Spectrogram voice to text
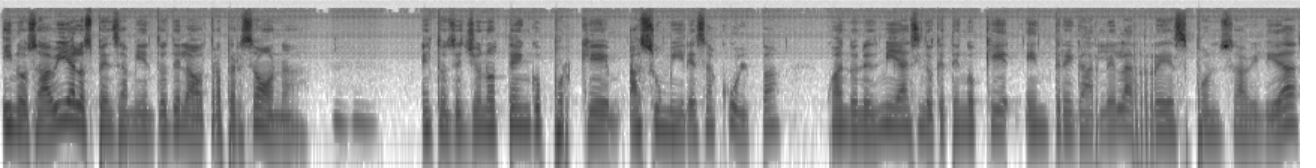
Y no sabía los pensamientos de la otra persona. Entonces yo no tengo por qué asumir esa culpa cuando no es mía, sino que tengo que entregarle la responsabilidad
